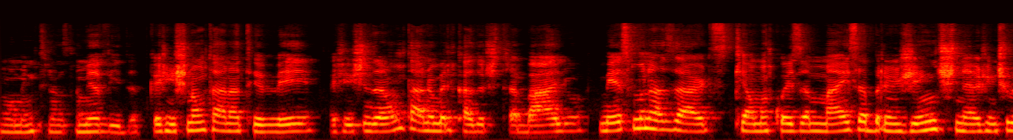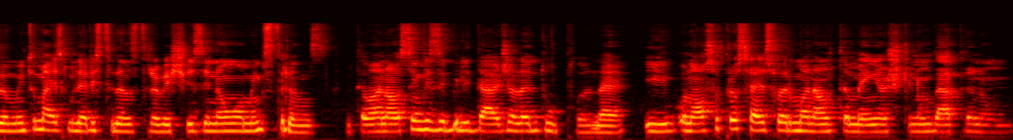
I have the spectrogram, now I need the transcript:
um homem trans na minha vida. Porque a gente não tá na TV, a gente ainda não tá no mercado de trabalho, mesmo nas artes, que é uma coisa mais abrangente, né? A gente vê muito mais mulheres trans travestis e não homens trans. Então a nossa invisibilidade ela é dupla, né? E o nosso processo hormonal também, acho que não dá para não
